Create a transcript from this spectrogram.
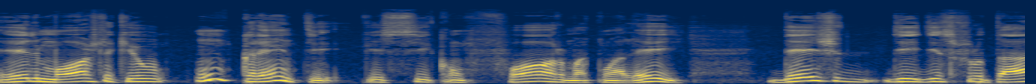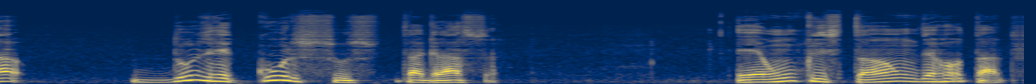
ele mostra que um crente que se conforma com a lei deixa de desfrutar dos recursos da graça. É um cristão derrotado.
